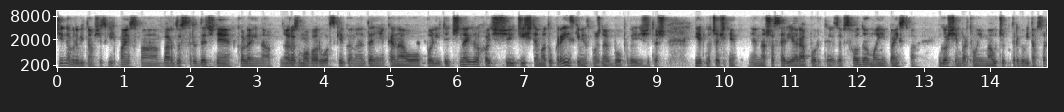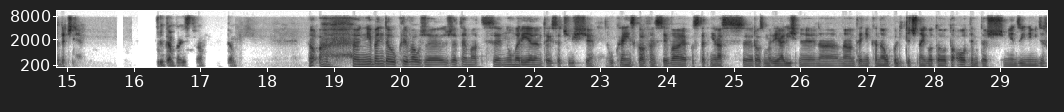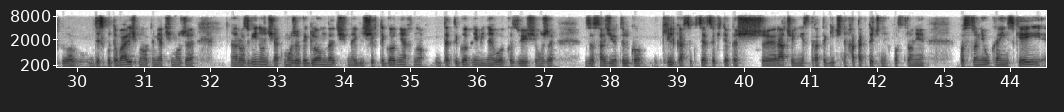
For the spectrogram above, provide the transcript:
Dzień dobry, witam wszystkich Państwa bardzo serdecznie. Kolejna rozmowa Orłowskiego na antenie kanału politycznego, choć dziś temat ukraiński, więc można by było powiedzieć, że też jednocześnie nasza seria Raport ze Wschodu. Moim Państwa gościem Bartłomiej Małczyk, którego witam serdecznie. Witam Państwa. Witam. No, nie będę ukrywał, że, że temat numer jeden to jest oczywiście ukraińska ofensywa. Jak ostatni raz rozmawialiśmy na, na antenie kanału politycznego, to, to o tym też między innymi dyskutowaliśmy, o tym jak się może rozwinąć, jak może wyglądać w najbliższych tygodniach. No, te tygodnie minęły, okazuje się, że w zasadzie tylko kilka sukcesów i to też raczej nie strategicznych, a taktycznych po stronie, po stronie ukraińskiej.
